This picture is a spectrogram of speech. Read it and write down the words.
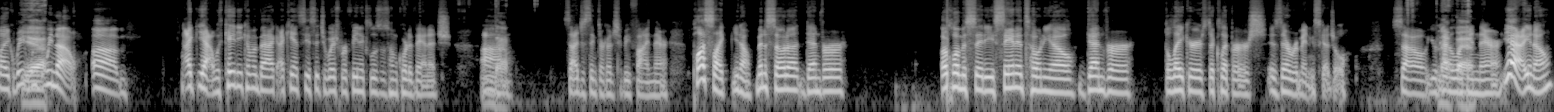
Like we, we- we know. Um I yeah, with KD coming back, I can't see a situation where Phoenix loses home court advantage. Um, No. So I just think they're going to be fine there. Plus, like you know, Minnesota, Denver, Oklahoma City, San Antonio, Denver, the Lakers, the Clippers is their remaining schedule. So you're kind of looking there. Yeah, you know,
